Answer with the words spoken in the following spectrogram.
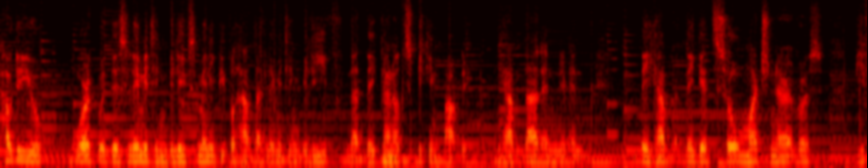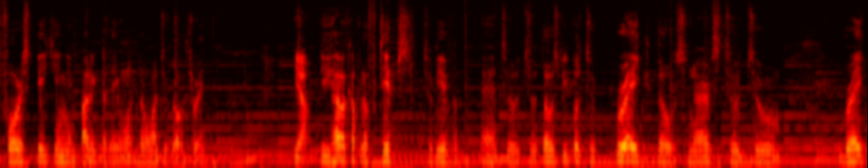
how do you work with these limiting beliefs? Many people have that limiting belief that they cannot mm. speak in public. They have that, and and they have they get so much nervous before speaking in public that they want, don't want to go through it. Yeah. Do you have a couple of tips to give uh, to to those people to break those nerves, to to break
